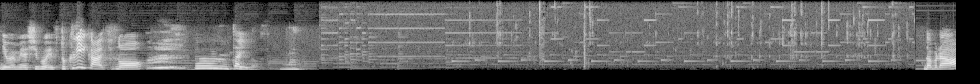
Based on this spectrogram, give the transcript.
Nie wiem, ja się boję w to klikać, no. Mm, Tajnos. Dobra,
